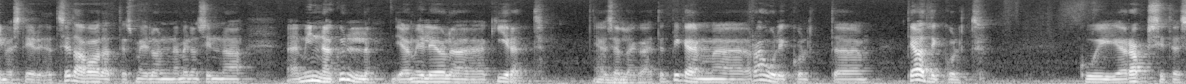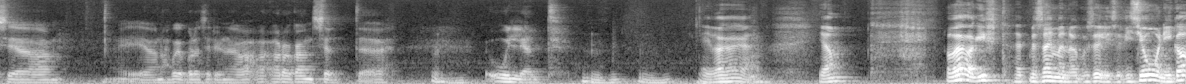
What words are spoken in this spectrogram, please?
investeerida, et seda vaadates meil on, meil on sinna äh, minna küll ja meil ei ole kiiret mm. sellega, et, et pigem rahulikult, teadlikult kui rapsides ja, ja noh, võib-olla selline arrogantselt mm, -hmm. uljalt mm. -hmm ei, väga äge, jah no väga kihvt, et me saime nagu sellise visiooni ka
